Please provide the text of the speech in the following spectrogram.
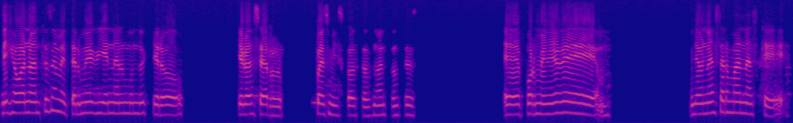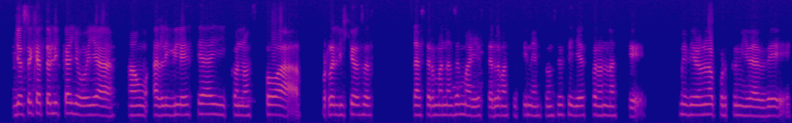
dije, bueno, antes de meterme bien al mundo, quiero, quiero hacer, pues, mis cosas, ¿no? Entonces, eh, por medio de, de unas hermanas que yo soy católica, yo voy a, a, la iglesia y conozco a religiosas, las hermanas de María Estela Matutina. Entonces, ellas fueron las que me dieron la oportunidad de,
